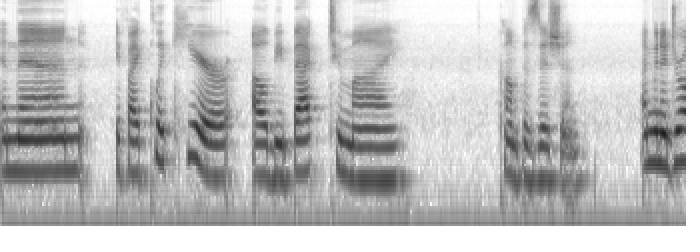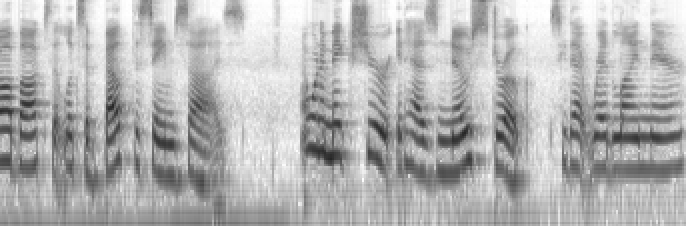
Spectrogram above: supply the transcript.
And then if I click here, I'll be back to my composition. I'm going to draw a box that looks about the same size. I want to make sure it has no stroke. See that red line there?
